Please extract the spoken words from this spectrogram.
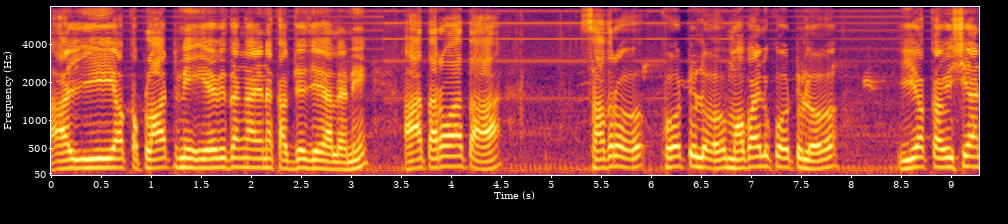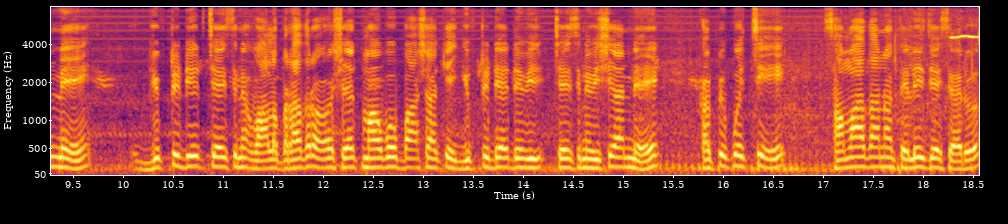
ఆ ఈ యొక్క ప్లాట్ని ఏ విధంగా అయినా కబ్జా చేయాలని. ఆ తర్వాత సదరు కోర్టులో మొబైల్ కోర్టులో ఈ యొక్క విషయాన్ని గిఫ్ట్ డీడ్ చేసిన వాళ్ళ బ్రదరు షేక్ మహబూబ్ బాషాకి గిఫ్ట్ డీడ్ చేసిన విషయాన్ని కప్పిపుచ్చి సమాధానం తెలియజేశారు.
